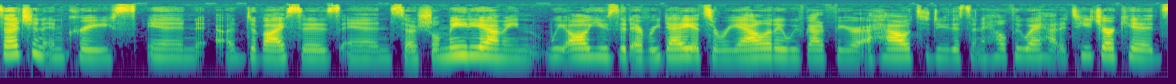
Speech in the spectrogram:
such an increase in uh, devices and social media. I mean, we all use it every day. It's a reality. We've got to figure out how to do this in a healthy way, how to teach our kids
